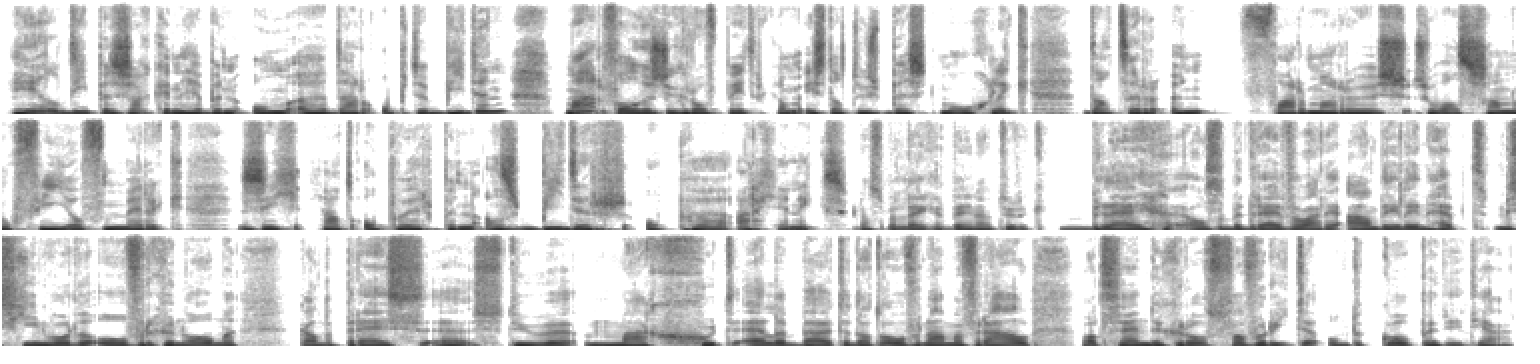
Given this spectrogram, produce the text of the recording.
heel diepe zakken hebben om uh, daarop te bieden. Maar volgens de Groof Peterkam is dat dus best mogelijk dat er een farmareus, zoals Sanofi of Merck, zich gaat opwerpen als bieder op Argenix. Als belegger ben je natuurlijk blij als de bedrijven waar je aandelen in hebt misschien worden overgenomen. Kan de prijs stuwen. Maar goed, Elle, buiten dat overnameverhaal, wat zijn de grootste favorieten om te kopen dit jaar?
